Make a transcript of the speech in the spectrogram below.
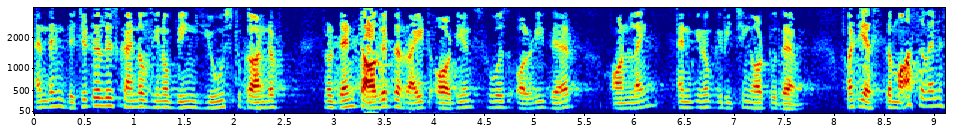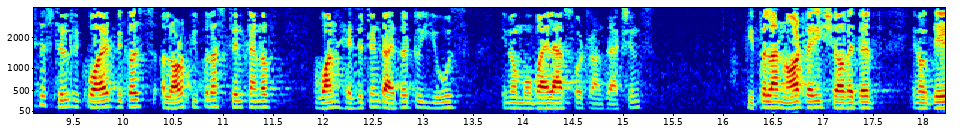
and then digital is kind of you know being used to kind of you know, then target the right audience who is already there online and you know reaching out to them. But yes, the mass awareness is still required because a lot of people are still kind of one hesitant either to use you know, mobile apps for transactions. People are not very sure whether, you know, they,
